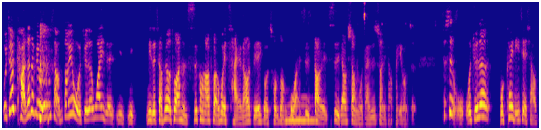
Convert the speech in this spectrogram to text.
我觉得卡在那边我就不想动，因为我觉得万一的你你你的小朋友突然很失控，他突然会踩，然后直接给我冲撞过来，嗯、是到底是要算我的还是算你小朋友的？就是我我觉得我可以理解小。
